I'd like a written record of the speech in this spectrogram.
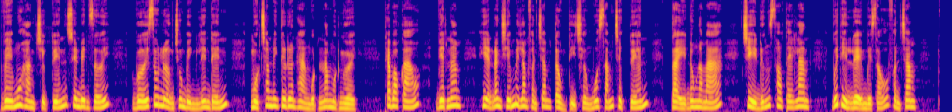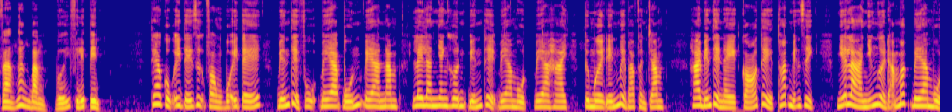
về mua hàng trực tuyến xuyên biên giới với số lượng trung bình lên đến 104 đơn hàng một năm một người. Theo báo cáo, Việt Nam hiện đang chiếm 15% tổng thị trường mua sắm trực tuyến tại Đông Nam Á, chỉ đứng sau Thái Lan với tỷ lệ 16% và ngang bằng với Philippines. Theo Cục Y tế Dự phòng Bộ Y tế, biến thể phụ BA4, BA5 lây lan nhanh hơn biến thể BA1, BA2 từ 10 đến 13%. Hai biến thể này có thể thoát miễn dịch, nghĩa là những người đã mắc BA1,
